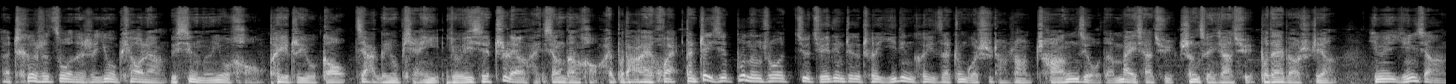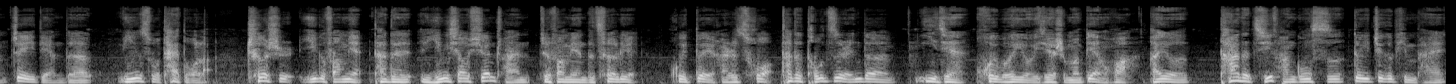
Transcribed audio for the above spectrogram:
呃，车是做的是又漂亮，性能又好，配置又高，价格又便宜，有一些质量还相当好，还不大爱坏，但这些不能说就决定这个车一定可以在中国市场上长久的卖下去、生存下去，不代表是这样，因为影响这一点的因素太多了。车是一个方面，它的营销宣传这方面的策略会对还是错？它的投资人的意见会不会有一些什么变化？还有它的集团公司对于这个品牌。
